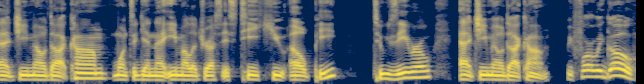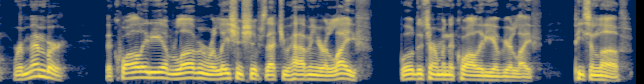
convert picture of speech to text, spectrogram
at gmail.com. Once again, that email address is TQLP20 at gmail.com. Before we go, remember the quality of love and relationships that you have in your life will determine the quality of your life. Peace and love.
